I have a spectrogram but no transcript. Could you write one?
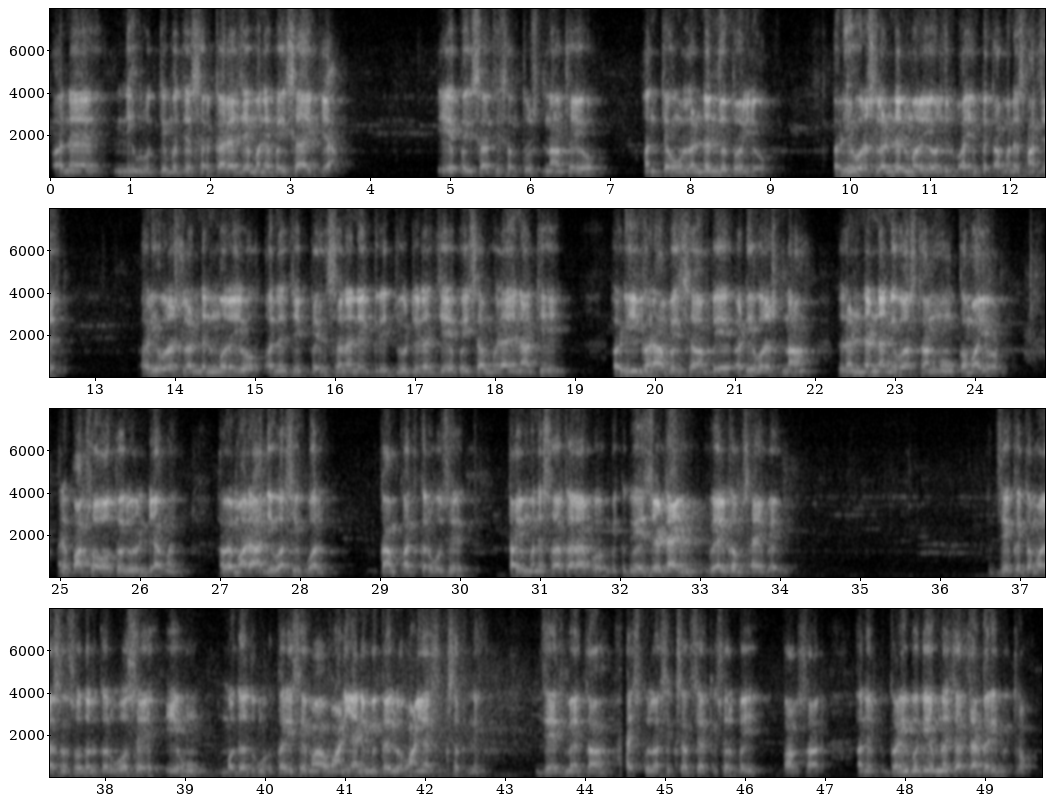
અને નિવૃત્તિમાં જે સરકારે જે મને પૈસા આપ્યા, એ પૈસાથી સંતુષ્ટ ન થયો. અંતે હું લંડન જતો રહ્યો. અઢી વર્ષ લંડનમાં રહ્યો અર્જુનભાઈ, એમ કહેતા મને સાંજે અઢી વર્ષ લંડનમાં રહ્યો અને જે પેન્શન અને ગ્રેજ્યુએટીના જે પૈસા મળ્યા એનાથી અઢી ઘણા પૈસા બે અઢી વર્ષના લંડનના નિવાસસ્થાનમાં હું કમાયો. અને પાછો આવતો રહ્યો ઇન્ડિયામાં હવે મારા આદિવાસી ઉપર કામકાજ કરવું છે તમે મને સહકાર આપો. મેં કીધું, એઝ એ ટાઈમ, વેલકમ સાહેબ એમ. જે કંઈ તમારે સંશોધન કરવો છે, એ હું મદદ હું કરીશ. એમાં વાણિયાને મૂકેલો વાણિયા શિક્ષકને. જેત મહેતા હાઈસ્કૂલના શિક્ષક છે, કિશોરભાઈ ભાવસાર અને ઘણી બધી એમને ચર્ચા કરી મિત્રો.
